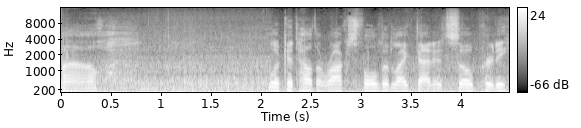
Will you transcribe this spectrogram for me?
Wow. Look at how the rocks folded like that. It's so pretty.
